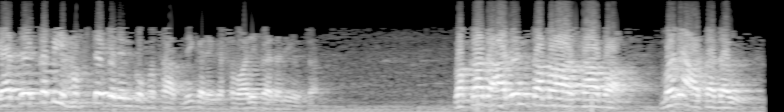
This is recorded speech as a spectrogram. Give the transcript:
کہتے کبھی ہفتے کے دن کو فساد نہیں کریں گے، سوال ہی پیدا نہیں ہوتا۔ وقت عالم تما میں نے آتا دوں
